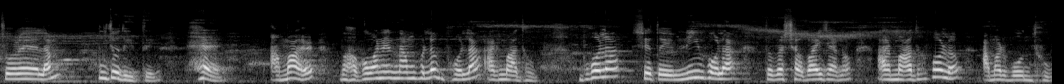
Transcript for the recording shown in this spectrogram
চলে এলাম পুজো দিতে। হ্যাঁ আমার ভগবানের নাম হলো ভোলা আর মাধব। ভোলা, সে তো এমনিই ভোলা, তোমরা সবাই জানো। আর মাধব হলো আমার বন্ধু।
